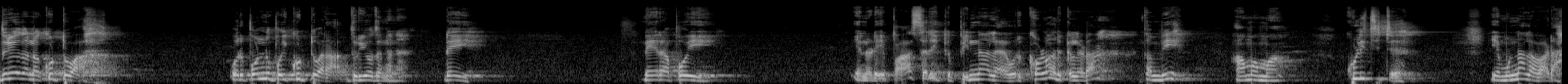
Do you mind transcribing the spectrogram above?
துரியோதனை கூட்டு வா. ஒரு பொண்ணு போய் கூட்டு வரா துரியோதனனை. டேய் நேரா போய் என்னுடைய பாசறைக்கு பின்னால ஒரு குளம் இருக்குல்லடா தம்பி. ஆமாம்மா. குளிச்சுட்டு என் முன்னால் வாடா.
